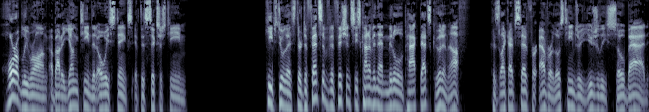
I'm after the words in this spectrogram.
horribly wrong about a young team that always stinks if this Sixers team keeps doing this. Their defensive efficiency is kind of in that middle of the pack. That's good enough. Because, like I've said forever, those teams are usually so bad,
